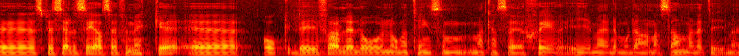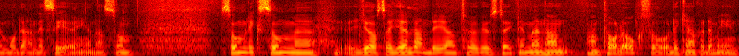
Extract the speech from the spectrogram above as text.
Eh, specialisera sig för mycket eh, och det är i fall då någonting som man kan säga sker i och med det moderna samhället, i och med moderniseringarna som som liksom eh, gör sig gällande i allt högre utsträckning. Men han, han talar också, och det kanske är mer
